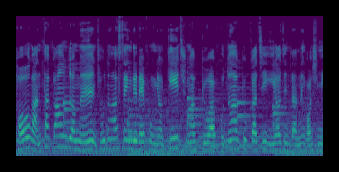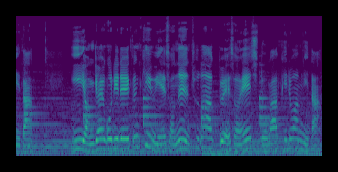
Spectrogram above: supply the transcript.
더욱 안타까운 점은 초등학생들의 폭력이 중학교와 고등학교까지 이어진다는 것입니다. 이 연결고리를 끊기 위해서는 초등학교에서의 지도가 필요합니다.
